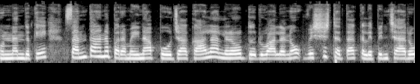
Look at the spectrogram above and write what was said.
ఉన్నందుకే సంతాన సంతానపరమైన పూజా కాలాలలో దుర్వాలను విశిష్టత కల్పించారు.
